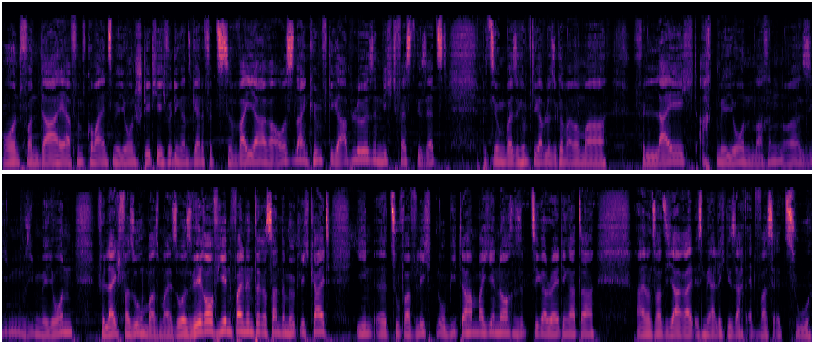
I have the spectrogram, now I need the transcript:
Und von daher 5,1 Millionen steht hier. Ich würde ihn ganz gerne für zwei Jahre ausleihen. Künftige Ablöse nicht festgesetzt. Beziehungsweise künftige Ablöse können wir einfach mal vielleicht 8 Millionen machen oder 7, 7 Millionen. Vielleicht versuchen wir es mal so. Es wäre auf jeden Fall eine interessante Möglichkeit, ihn äh, zu verpflichten. Obita haben wir hier noch, 70er Rating hat er, 21 Jahre alt, ist mir ehrlich gesagt etwas äh, zu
